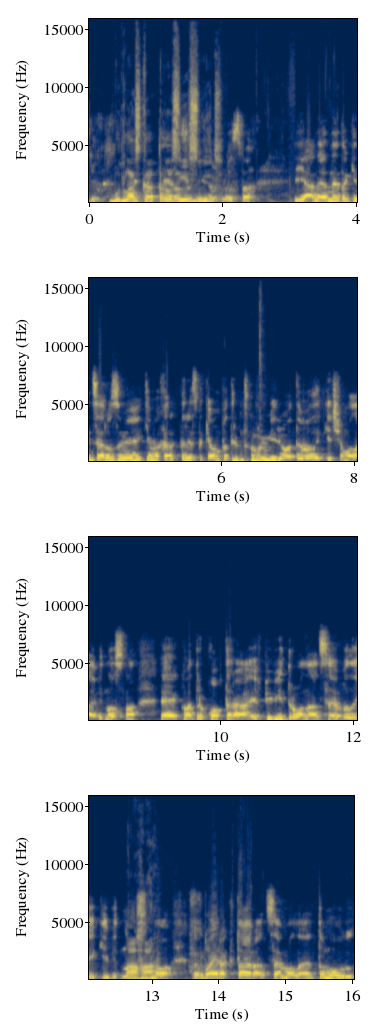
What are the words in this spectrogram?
великий. Будь ласка, роз'ясніть. Просто я не, не до кінця розумію, якими характеристиками потрібно вимірювати велике чи мале. Відносно е, квадрокоптера, FPV дрона це велике. Відносно Байрактара це мале. Тому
